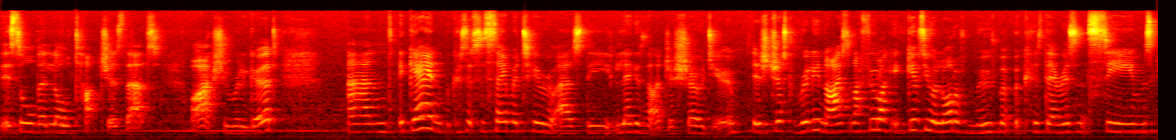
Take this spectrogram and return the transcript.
It's all the little touches that are actually really good and again because it's the same material as the leggings that I just showed you it's just really nice and I feel like it gives you a lot of movement because there isn't seams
